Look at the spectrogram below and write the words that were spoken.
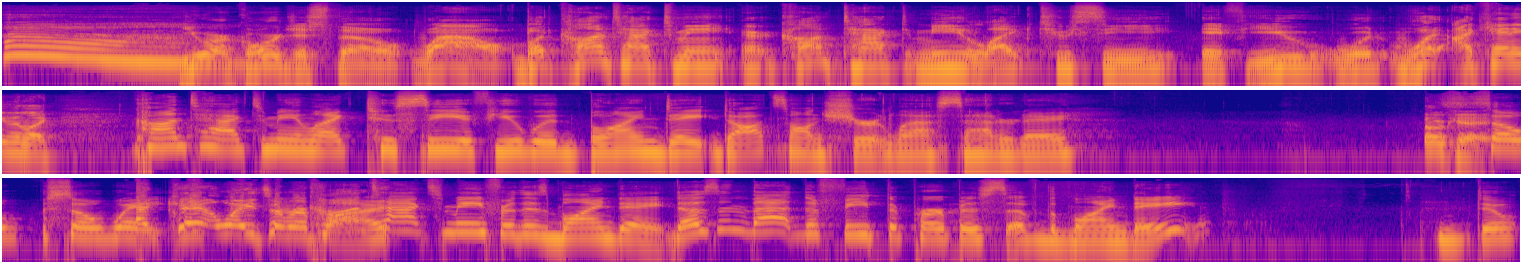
you are gorgeous though. Wow. But contact me. er, Contact me like to see if you would. What? I can't even like. Contact me like to see if you would blind date dots on shirt last Saturday. Okay. So so wait. I can't wait to reply. Contact me for this blind date. Doesn't that defeat the purpose of the blind date? Don't.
